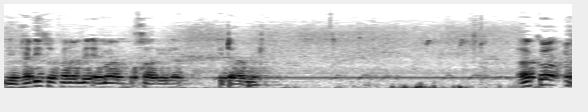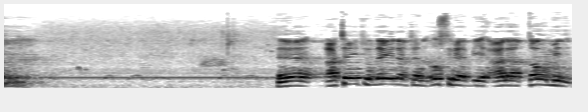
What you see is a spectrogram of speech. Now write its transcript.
min hadithu fana be imam bukhari la kitabu to ako أتيت ليلة أسري بي على قوم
